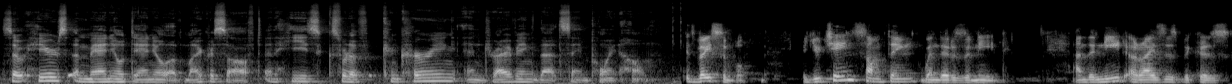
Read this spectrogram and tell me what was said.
So here's Emmanuel Daniel of Microsoft, and he's sort of concurring and driving that same point home. It's very simple. You change something when there is a need, and the need arises because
